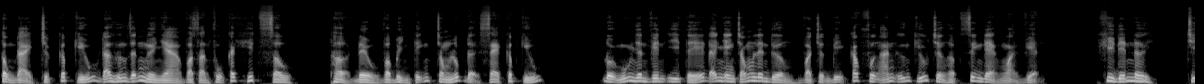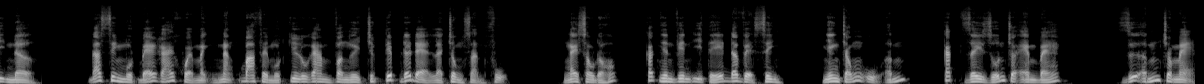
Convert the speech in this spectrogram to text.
tổng đài trực cấp cứu đã hướng dẫn người nhà và sản phụ cách hít sâu, thở đều và bình tĩnh trong lúc đợi xe cấp cứu. Đội ngũ nhân viên y tế đã nhanh chóng lên đường và chuẩn bị các phương án ứng cứu trường hợp sinh đẻ ngoại viện. Khi đến nơi, chị N đã sinh một bé gái khỏe mạnh nặng 3,1 kg và người trực tiếp đỡ đẻ là chồng sản phụ. Ngay sau đó, các nhân viên y tế đã vệ sinh, nhanh chóng ủ ấm, cắt dây rốn cho em bé, giữ ấm cho mẹ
